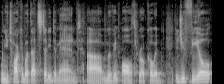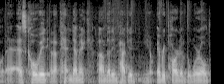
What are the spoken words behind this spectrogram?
when you talk about that steady demand uh, moving all throughout COVID, did you feel uh, as COVID, a pandemic um, that impacted you know every part of the world,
